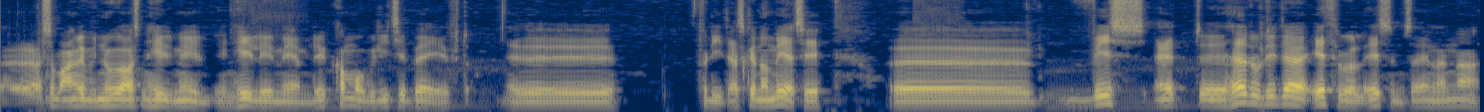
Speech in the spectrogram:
Øh, og så mangler vi nu også en hel, en hel del mere, men det kommer vi lige til bagefter. Øh, fordi der skal noget mere til. Øh, hvis at, øh, havde du det der Ethereal Essence af en eller anden art?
